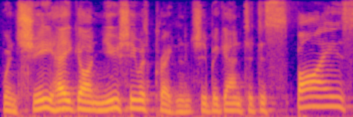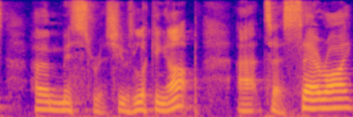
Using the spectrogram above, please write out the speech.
When she, Hagar, knew she was pregnant, she began to despise her mistress. She was looking up at uh, Sarai,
